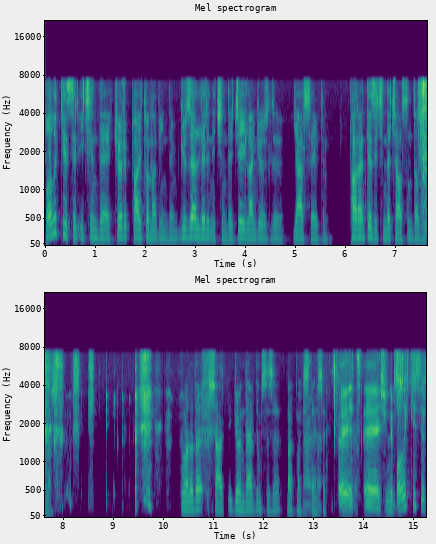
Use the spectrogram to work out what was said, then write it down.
Balıkesir içinde körük paytona bindim. Güzellerin içinde ceylan gözlü yar sevdim. Parantez içinde çalsın davullar. Bu arada şarkıyı gönderdim size. Bakmak Nerede? isterseniz. Evet. e, şimdi Balıkesir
